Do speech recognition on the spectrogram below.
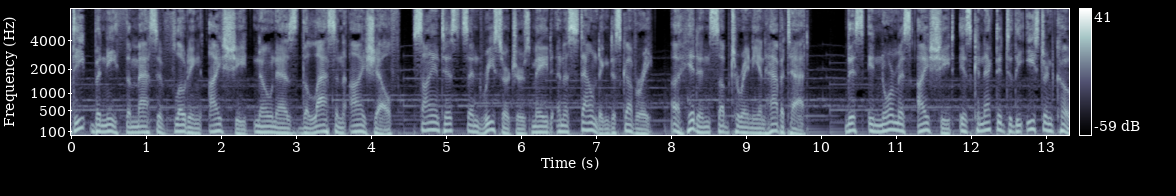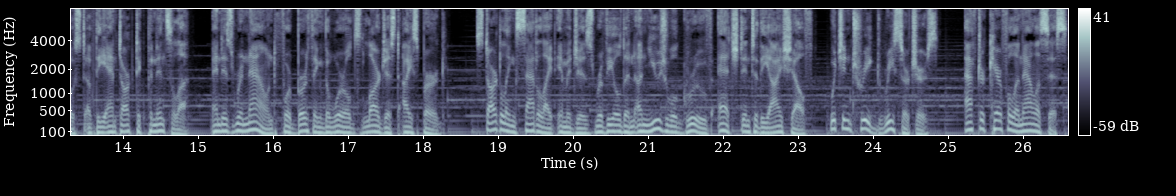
Deep beneath the massive floating ice sheet known as the Larsen Ice Shelf, scientists and researchers made an astounding discovery a hidden subterranean habitat. This enormous ice sheet is connected to the eastern coast of the Antarctic Peninsula and is renowned for birthing the world's largest iceberg. Startling satellite images revealed an unusual groove etched into the ice shelf, which intrigued researchers. After careful analysis,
